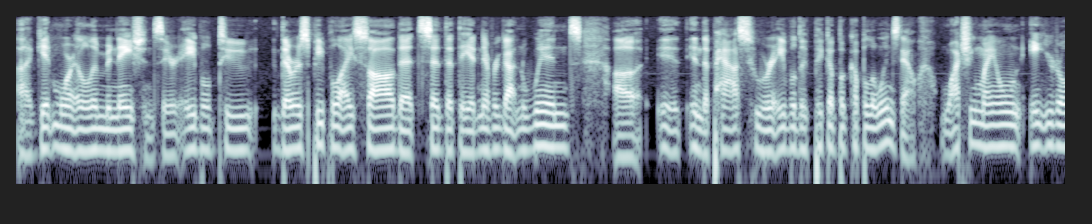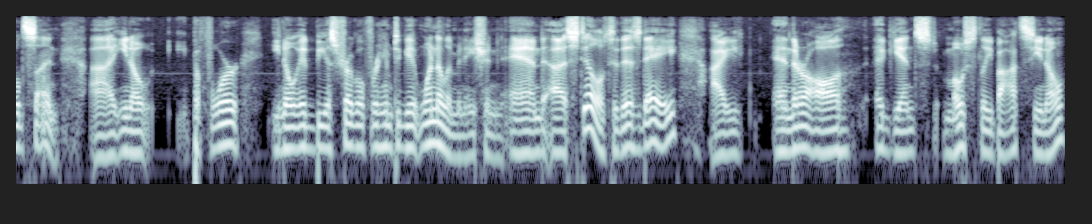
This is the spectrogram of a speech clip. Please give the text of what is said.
uh, get more eliminations. They were able to there was people I saw that said that they had never gotten wins uh, in the past who were able to pick up a couple of wins now. Watching my own eight year old son, uh, you know, before you know it'd be a struggle for him to get one elimination. And uh, still to this day i and they're all against mostly bots you know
